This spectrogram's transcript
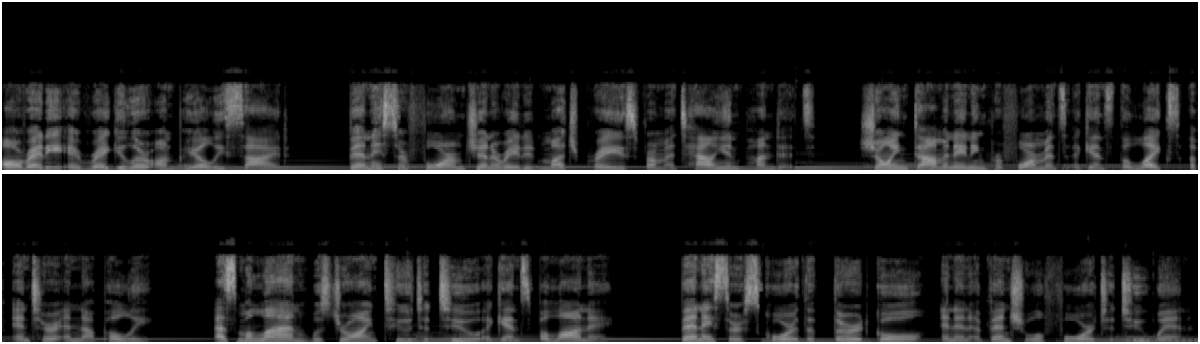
Already a regular on Pioli's side, Bennacer's form generated much praise from Italian pundits, showing dominating performance against the likes of Inter and Napoli. As Milan was drawing 2-2 against Bologna, Bennacer scored the third goal in an eventual 4-2 win.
